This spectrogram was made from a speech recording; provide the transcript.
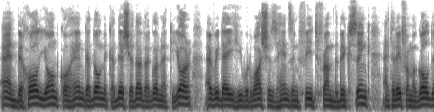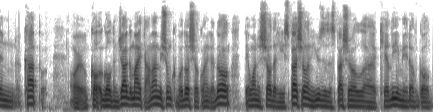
And Bechol Yom Kohen Gadol Mekadesh Yadav Aglav Minakiyor. Every day he would wash his hands and feet from the big sink, and today from a golden cup or golden jug. They want to show that he's special and he uses a special uh, keli made of gold.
